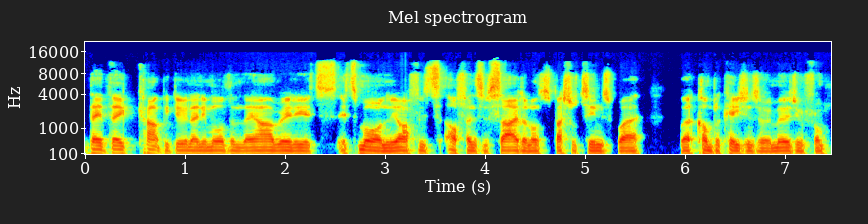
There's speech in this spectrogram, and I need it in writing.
they they can't be doing any more than they are. Really, it's it's more on the offense, offensive side and on special teams where where complications are emerging from.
